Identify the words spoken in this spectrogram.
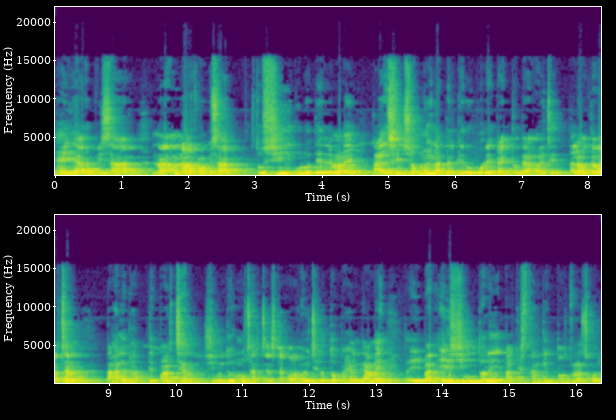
হ্যাঁ এয়ার অফিসার না রকম অফিসার তো সেইগুলোদের মানে তাই সেই সব মহিলাদেরকে উপরে দায়িত্ব দেওয়া হয়েছে। তাহলে হতে পারছেন? তাহলে ভাবতে পারছেন সিন্দুর মোছার চেষ্টা করা হয়েছিল তো পহেলগামে। তো এইবার এই সিন্দুরেই পাকিস্তানকে তছনছ করে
